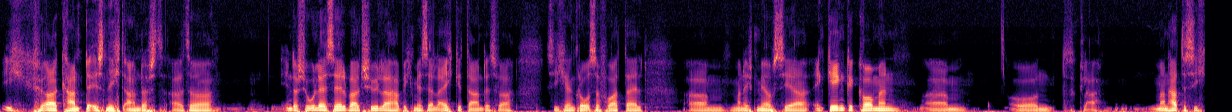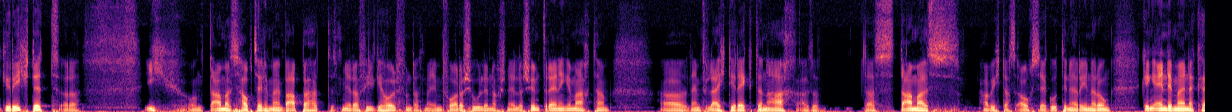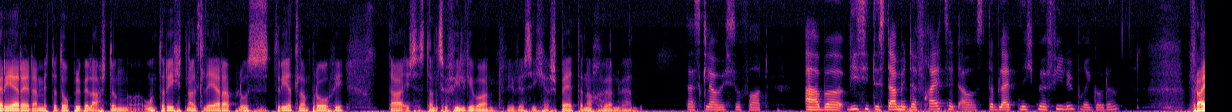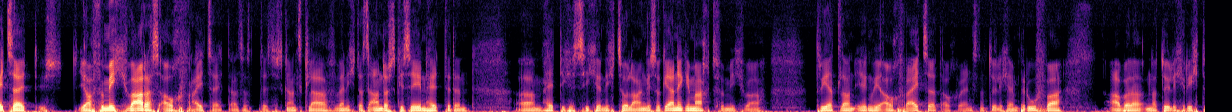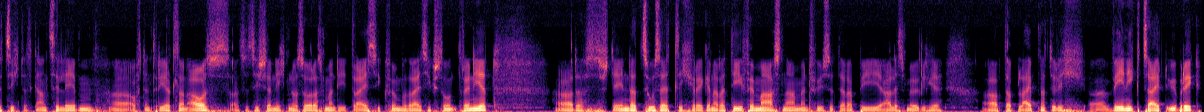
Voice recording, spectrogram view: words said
Ich äh, kannte es nicht anders. Also in der Schule selber als Schüler habe ich mir sehr leicht getan. Das war sicher ein großer Vorteil. Ähm, man ist mir auch sehr entgegengekommen ähm, und klar, man hatte sich gerichtet oder ich und damals hauptsächlich mein Papa hat es mir da viel geholfen, dass wir eben vor der Schule noch schneller Schwimmtraining gemacht haben, äh, dann vielleicht direkt danach. Also das damals habe ich das auch sehr gut in Erinnerung. Gegen Ende meiner Karriere dann mit der Doppelbelastung unterrichten als Lehrer plus Triathlon-Profi, da ist es dann zu viel geworden, wie wir sicher später noch hören werden. Das glaube ich sofort. Aber wie sieht es da mit der Freizeit aus? Da bleibt nicht mehr viel übrig, oder? Freizeit ist, ja, für mich war das auch Freizeit. Also das ist ganz klar. Wenn ich das anders gesehen hätte, dann ähm, hätte ich es sicher nicht so lange so gerne gemacht. Für mich war Triathlon irgendwie auch Freizeit, auch wenn es natürlich ein Beruf war. Aber natürlich richtet sich das ganze Leben äh, auf den Triathlon aus. Also es ist ja nicht nur so, dass man die 30, 35 Stunden trainiert. Äh, da stehen da zusätzlich regenerative Maßnahmen, Physiotherapie, alles Mögliche äh, da bleibt natürlich äh, wenig Zeit übrig.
